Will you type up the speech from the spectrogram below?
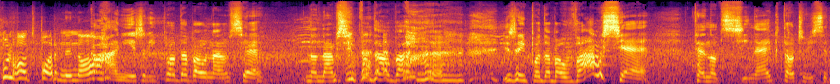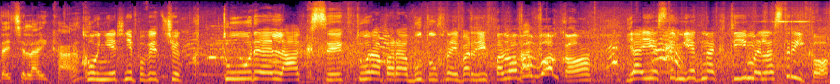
Kuloodporny, no. Kochani, jeżeli podobał nam się, no nam się podobał, jeżeli podobał wam się ten odcinek, to oczywiście dajcie lajka. Koniecznie powiedzcie, które laksy, która para butów najbardziej wpadła wam w oko. Ja jestem jednak team Elastrico.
